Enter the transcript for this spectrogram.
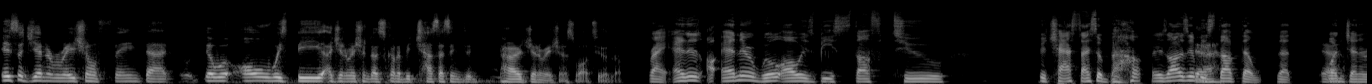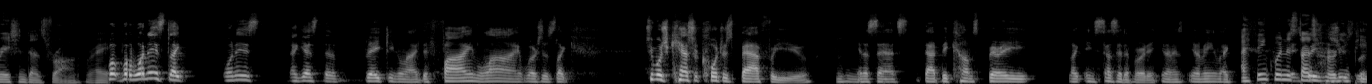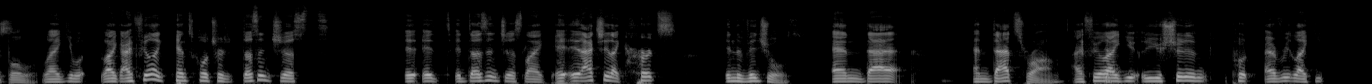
it's a generational thing that there will always be a generation that's going to be chastising the prior generation as well too though right and there's and there will always be stuff to to chastise about there's always going to yeah. be stuff that that yeah. one generation does wrong right but but what is like what is i guess the breaking line the fine line where it's just like too much cancer culture is bad for you mm-hmm. in a sense that becomes very like insensitive already. You know, you know what I mean? Like I think when it starts hurting useless. people, like you, like I feel like cancel culture doesn't just it it, it doesn't just like it, it actually like hurts individuals and that and that's wrong. I feel yeah. like you you shouldn't put every like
